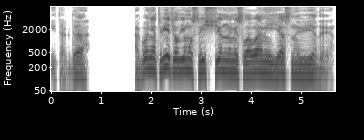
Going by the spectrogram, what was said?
И тогда огонь ответил ему священными словами ясно ведая.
